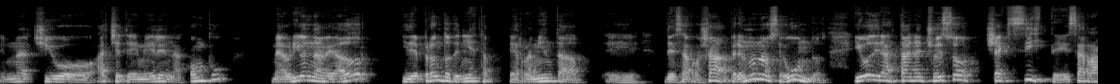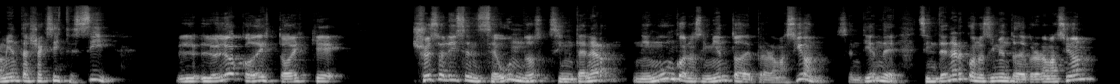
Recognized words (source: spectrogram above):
un archivo HTML en la compu, me abrió el navegador y de pronto tenía esta herramienta eh, desarrollada, pero en unos segundos. Y vos dirás, está Nacho, eso ya existe, esa herramienta ya existe. Sí, lo loco de esto es que yo eso lo hice en segundos sin tener ningún conocimiento de programación, ¿se entiende? Sin tener conocimiento de programación,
